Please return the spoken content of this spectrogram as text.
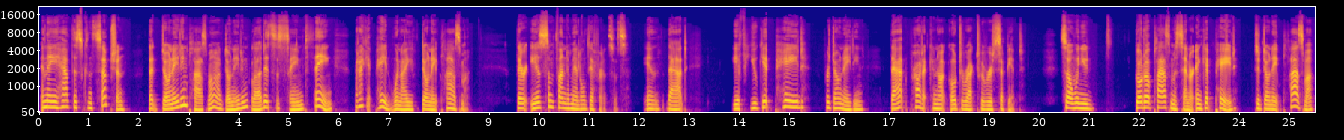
and they have this conception that donating plasma, donating blood, it's the same thing, but I get paid when I donate plasma. There is some fundamental differences in that if you get paid for donating, that product cannot go direct to a recipient. So when you go to a plasma center and get paid to donate plasma,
